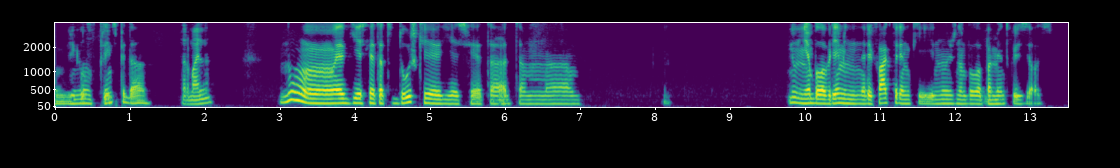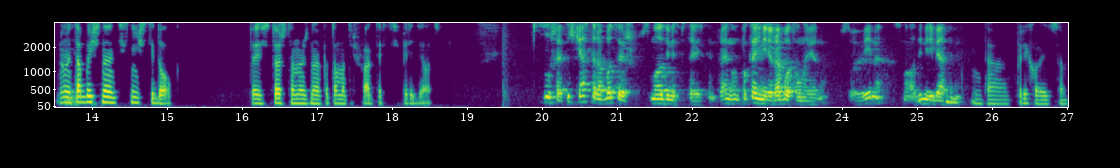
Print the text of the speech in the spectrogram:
ну, в принципе, да. Нормально? Ну, э, если это тудушки, если это там... А, ну, не было времени на рефакторинг, и нужно было пометку сделать. Ну, это обычно технический долг. То есть то, что нужно потом отрефакторить и переделать. Слушай, а ты часто работаешь с молодыми специалистами, правильно? Ну, по крайней мере, работал, наверное, в свое время с молодыми ребятами. Да, приходится.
